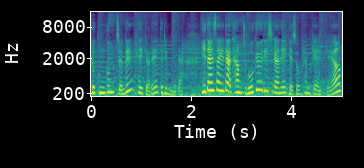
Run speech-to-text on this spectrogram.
그 궁금증을 해결해 드립니다. 이단 사이다 다음 주 목요일 이 시간에 계속 함께 할게요.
